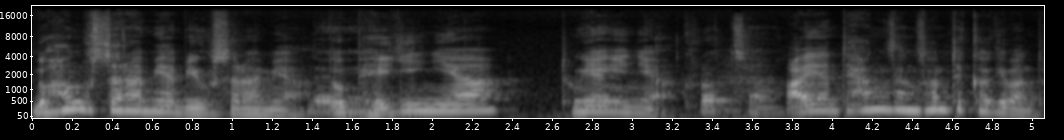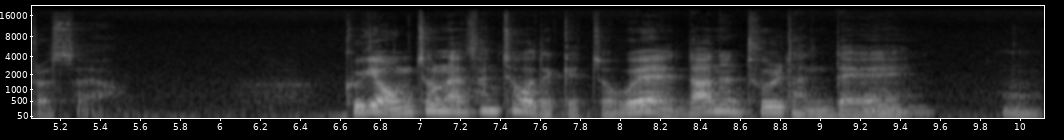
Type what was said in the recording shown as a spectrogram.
너 한국 사람이야, 미국 사람이야. 네. 너 백인이야, 동양인이야. 그렇죠. 아이한테 항상 선택하게 만들었어요. 그게 엄청난 상처가 됐겠죠. 왜? 나는 둘 다인데. 음. 어.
